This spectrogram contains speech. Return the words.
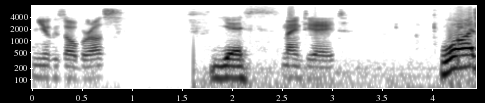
Nuke Zobros, Yes. 98. What?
